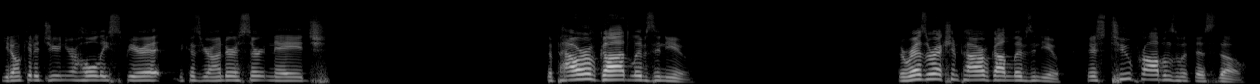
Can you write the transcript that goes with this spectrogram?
You don't get a junior Holy Spirit because you're under a certain age. The power of God lives in you. The resurrection power of God lives in you. There's two problems with this, though.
